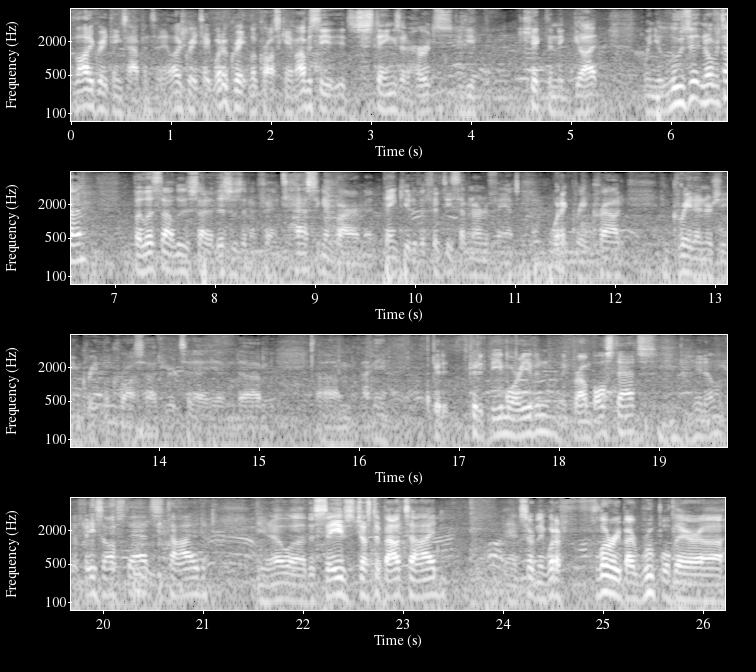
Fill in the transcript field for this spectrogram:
a lot of great things happened today. A lot of great take. What a great lacrosse game. Obviously, it stings, it hurts. You get kicked in the gut when you lose it in overtime. But let's not lose sight of this was in a fantastic environment. Thank you to the 5,700 fans. What a great crowd and great energy and great lacrosse out here today. And um, um, I mean, could it could it be more even? The ground ball stats, you know, the face-off stats tied. You know, uh, the saves just about tied, and certainly what a flurry by Rupel there uh,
